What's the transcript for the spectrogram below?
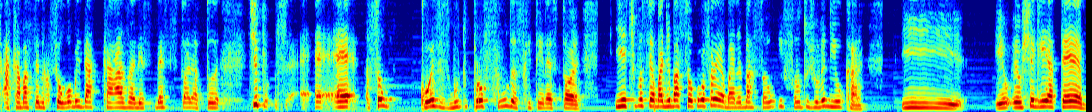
acaba sendo que seu homem da casa nesse, nessa história toda. Tipo, é, é, são coisas muito profundas que tem na história. E é tipo assim, é uma animação, como eu falei, é uma animação infanto-juvenil, cara. E eu, eu cheguei até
